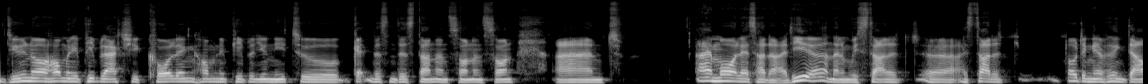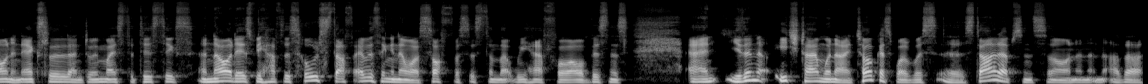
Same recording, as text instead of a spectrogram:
do you know how many people are actually calling, how many people you need to get this and this done and so on and so on. And I more or less had an idea, and then we started. Uh, I started noting everything down in Excel and doing my statistics. And nowadays we have this whole stuff, everything in our software system that we have for our business. And you then each time when I talk as well with uh, startups and so on, and, and other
